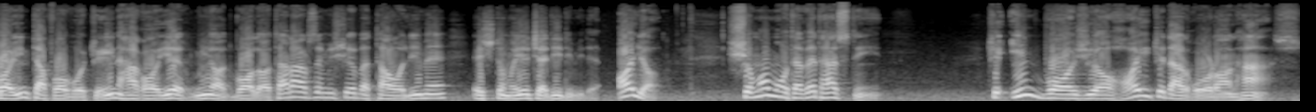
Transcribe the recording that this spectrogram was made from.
با این تفاوت که این حقایق میاد بالاتر عرضه میشه و تعالیم اجتماعی جدیدی میده. آیا شما معتقد هستین که این واجه هایی که در قرآن هست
